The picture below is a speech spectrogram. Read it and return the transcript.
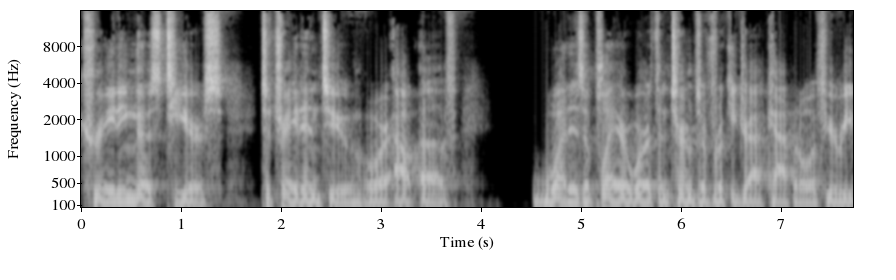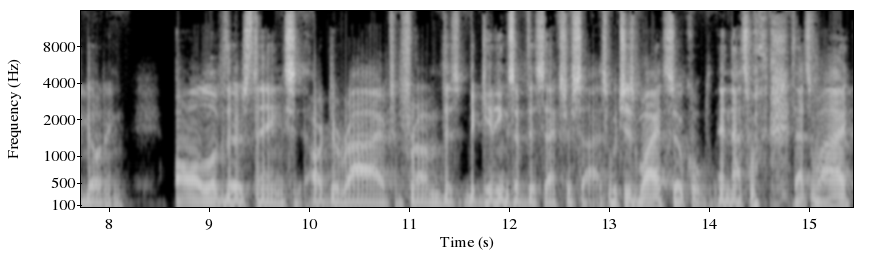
Creating those tiers to trade into or out of. What is a player worth in terms of rookie draft capital if you're rebuilding? All of those things are derived from this beginnings of this exercise, which is why it's so cool. And that's why, that's why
